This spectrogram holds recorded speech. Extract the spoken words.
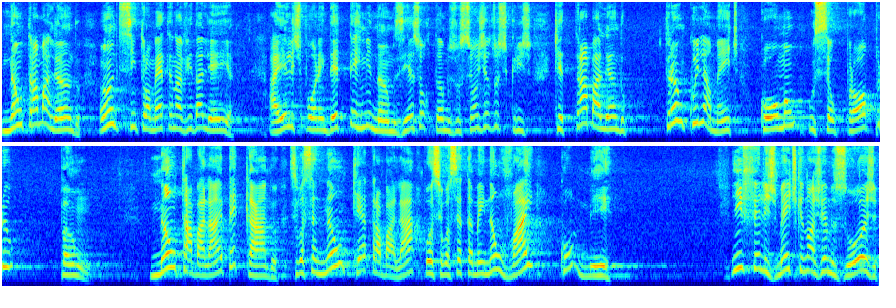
não trabalhando, antes se intrometem na vida alheia. A eles, porém, determinamos e exortamos o Senhor Jesus Cristo que, trabalhando tranquilamente, comam o seu próprio pão. Não trabalhar é pecado. Se você não quer trabalhar, ou se você também não vai comer. Infelizmente, o que nós vemos hoje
